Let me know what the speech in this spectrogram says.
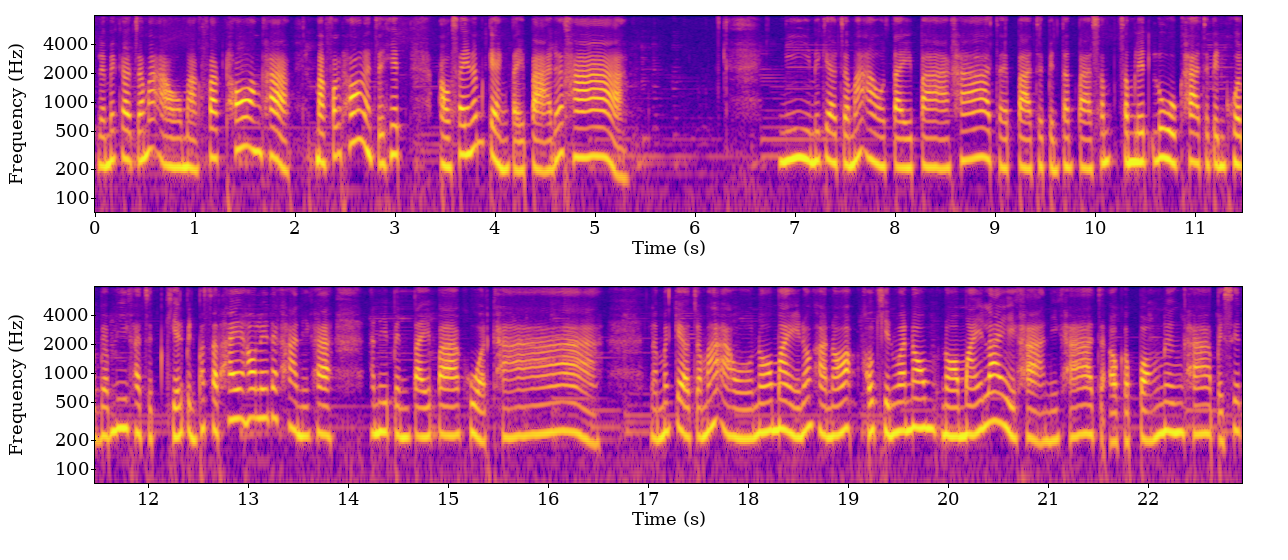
แล้วแม่แก้วจะมาเอาหมากฟักทองค่ะ หมากฟักทองน่ะจะเฮ็ดเอาใส่น้ำแกงไตปลาด้วยค่ะ นี่แม่แก้วจะมาเอาไตปลาค่ะไตปลาจะเป็นไตปลาสำสำเร็จรูปค่ะ จะเป็นขวดแบบนี้ค่ะ จะเขียนเป็นภาษาไทยเฮาเลยนะคะนี่ค่ะ อันนี้เป็นไตปลาขวดค่ะ แล้วแม่แก้วจะมาเอาน่อไม้เนาะค่ะเนาะเขาเขียนว่าน่อน่อไม้ไล่ค่ะนี่ค่ะ จะเอากระป๋องหนึงค่ะ ไปเซต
